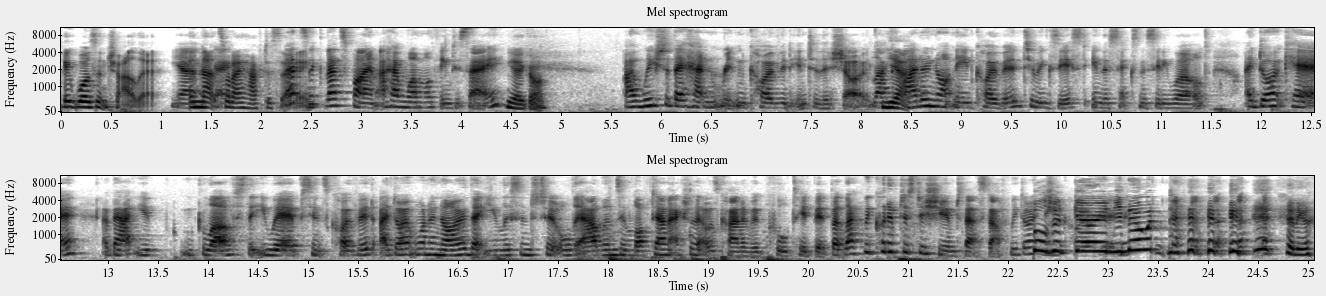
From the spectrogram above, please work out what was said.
it wasn't Charlotte. Yeah, and that's okay. what I have to say. That's like, that's fine. I have one more thing to say. yeah, go. on. I wish that they hadn't written COVID into the show. Like, Yeah. I do not need COVID to exist in the Sex and the City world. I don't care about your gloves that you wear since COVID. I don't want to know that you listened to all the albums in lockdown. Actually, that was kind of a cool tidbit. But, like, we could have just assumed that stuff. We don't Bullshit, need Carrie, you know it. anyway,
